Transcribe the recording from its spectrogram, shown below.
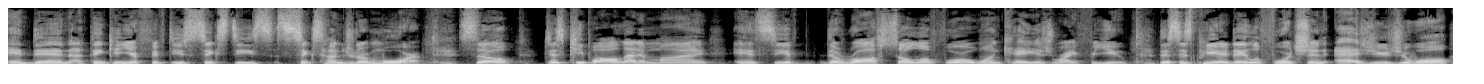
and then I think in your 50s 60s 600 or more. So just keep all that in mind and see if the Roth Solo 401k is right for you. This is Pierre De La Fortune. As usual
